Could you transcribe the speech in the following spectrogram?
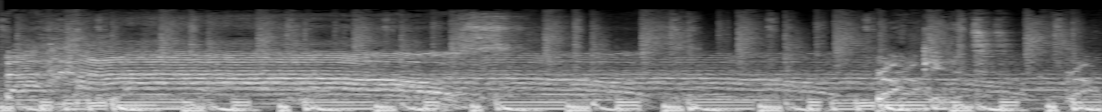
the house. Rock it. Rock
